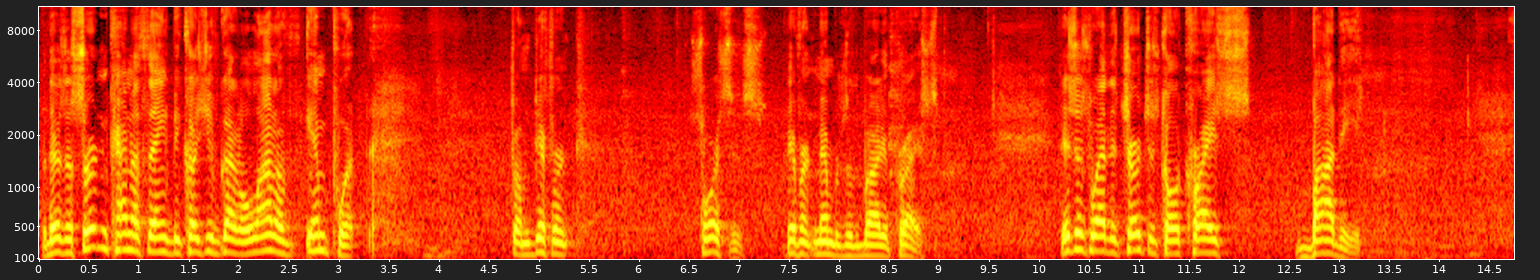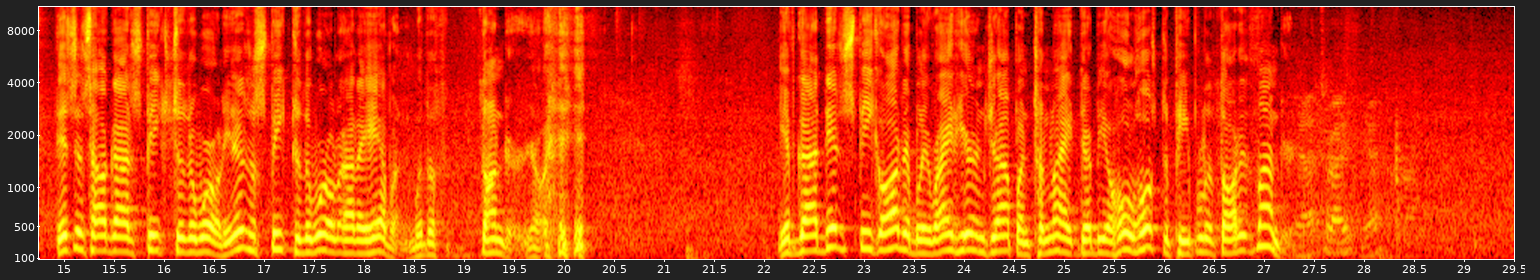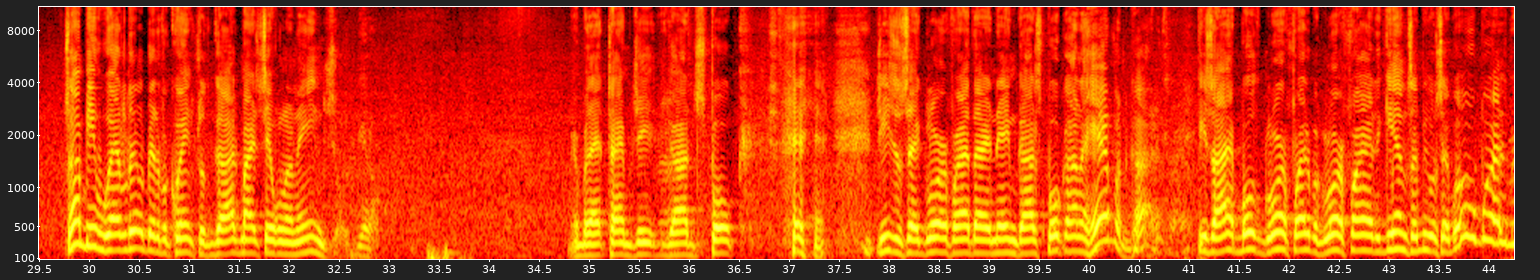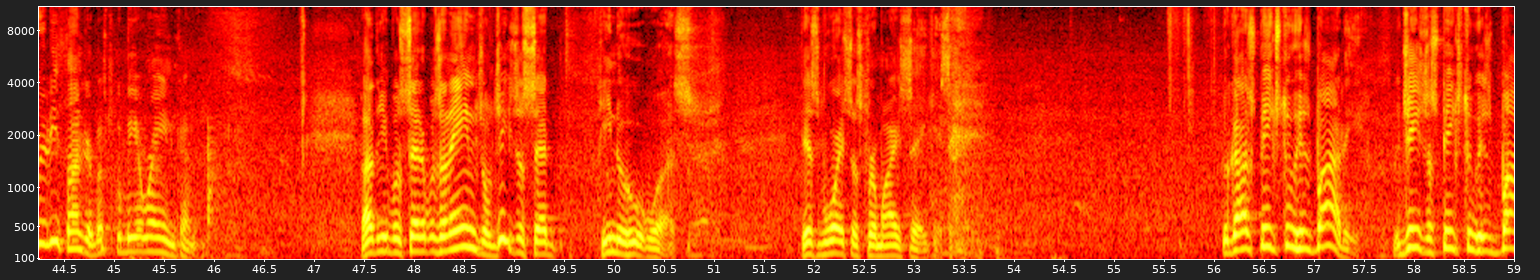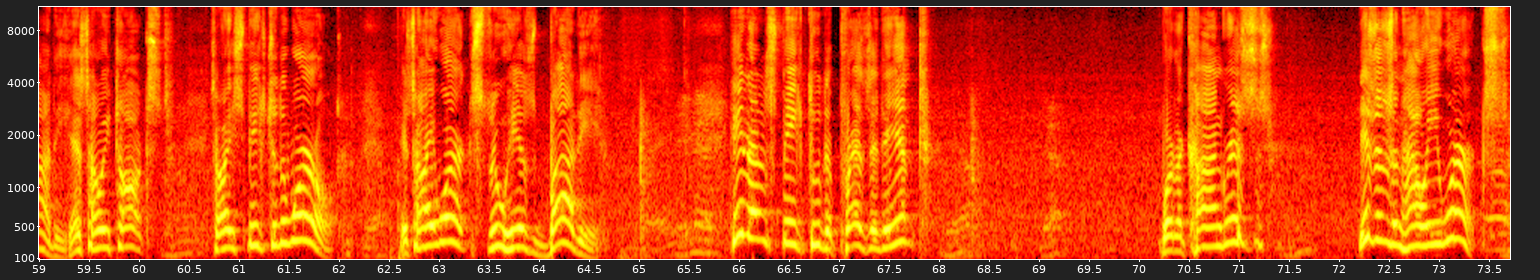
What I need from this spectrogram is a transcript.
But there's a certain kind of thing because you've got a lot of input from different sources different members of the body of Christ. This is why the church is called Christ's body. This is how God speaks to the world. He doesn't speak to the world out of heaven with a thunder, you know. if God did speak audibly right here in Joplin tonight, there'd be a whole host of people that thought it thundered. Yeah, that's right. Yeah. Some people who had a little bit of acquaintance with God might say, well, an angel, you know. Remember that time God spoke Jesus said, glorify thy name. God spoke out of heaven. God. He said, I both glorified it, but glorify it again. Some people said, oh boy, it's really thunder. Must be a rain coming. Other people said it was an angel. Jesus said he knew who it was. This voice is for my sake, he said. But God speaks to his body. Jesus speaks to his body. That's how he talks. That's how he speaks to the world. It's how he works, through his body. He doesn't speak to the president or the Congress. This isn't how he works.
